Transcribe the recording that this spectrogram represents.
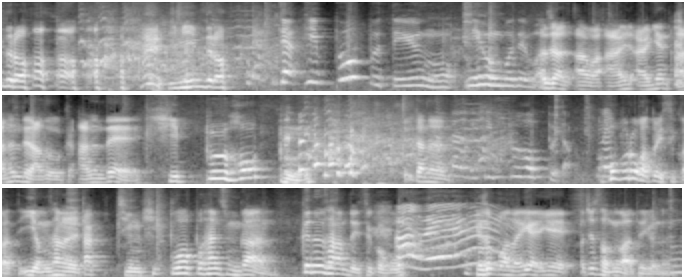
힘들어 이미 힘들어 じゃあヒップホップっていうの日本語では 아, 자, 아, 알, 알긴 아는데 나도 그- 아는데 힙합 일단은 なんでヒップホップだ。ね 호불호가 또 있을 것 같아 이 영상을 딱 지금 힙합 한 순간 끄는 사람도 있을 거고 あ、왜? 계속 보다 이게 이게 어쩔 수 없는 것 같아 이거는 응,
